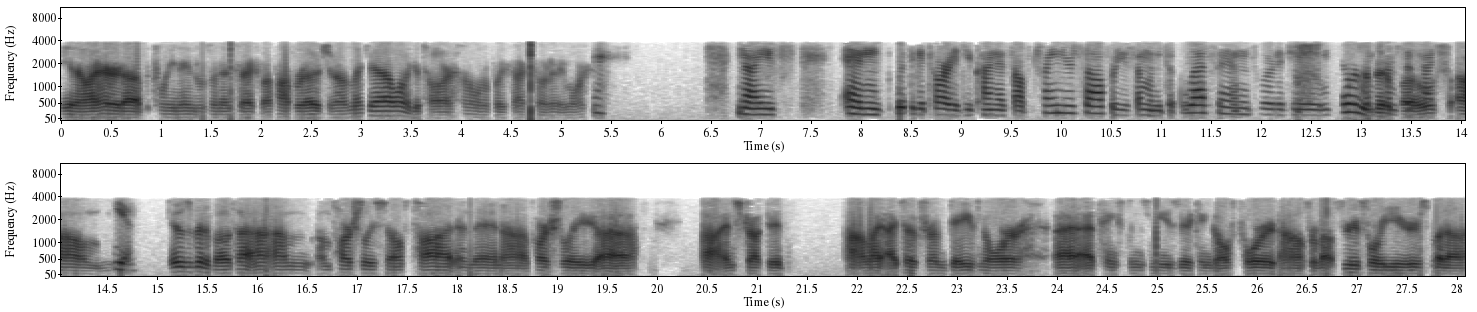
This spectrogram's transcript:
you know, I heard uh, "Between Angels and Insects" by Papa Roach, and I was like, yeah, I want a guitar. I don't want to play saxophone anymore. nice. And with the guitar, did you kind of self-train yourself? Were you someone who took lessons? Where did you? It was a bit of both. Um, Yeah. it was a bit of both. I- I'm I'm partially self-taught and then uh, partially uh, uh, instructed. Um, I, I took from Dave Knorr uh, at Pinkston's Music in Gulfport uh, for about three or four years. But uh,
